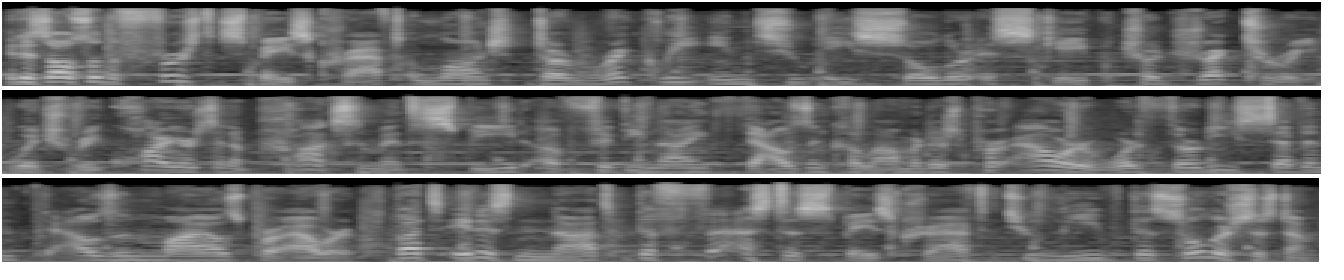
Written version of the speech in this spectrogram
It is also the first spacecraft launched directly into a solar escape trajectory, which requires an approximate speed of 59,000 kilometers per hour or 37,000 miles per hour. But it is not the fastest spacecraft to leave the solar system.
